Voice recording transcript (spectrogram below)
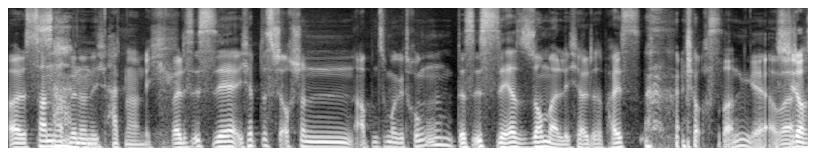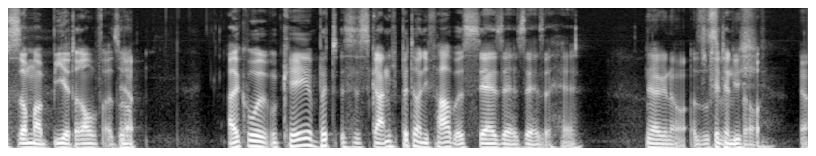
Aber das Sun, hatten wir noch nicht. Hatten wir noch nicht. Weil das ist sehr, ich habe das auch schon ab und zu mal getrunken. Das ist sehr sommerlich halt. Das heißt halt auch Sun, gell? Es Aber steht auch Sommerbier drauf. Also Ja. Alkohol okay, bit, es ist gar nicht bitter und die Farbe ist sehr, sehr, sehr, sehr hell. ja, genau. Also Steht wirklich, drauf. ja.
